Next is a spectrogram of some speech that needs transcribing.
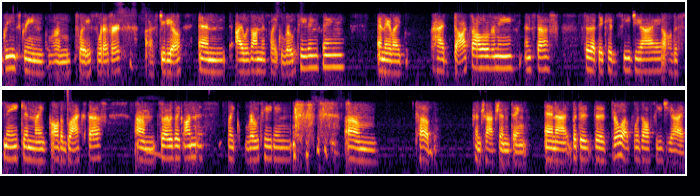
green screen room place, whatever, uh, studio. And I was on this like rotating thing, and they like had dots all over me and stuff, so that they could CGI all the snake and like all the black stuff. Um, so I was like on this like rotating um, tub contraption thing, and uh, but the the throw up was all CGI.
